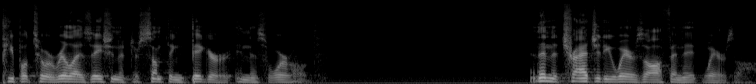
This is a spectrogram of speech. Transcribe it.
people to a realization that there's something bigger in this world. And then the tragedy wears off and it wears off.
